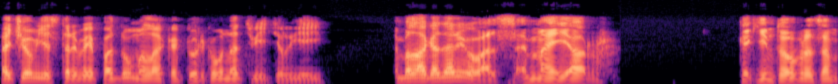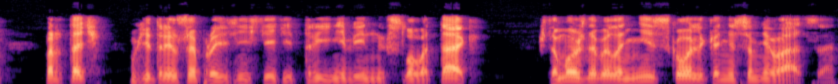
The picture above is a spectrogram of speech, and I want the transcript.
о чем Естербей подумала, как только он ответил ей. — Благодарю вас, майор. Каким-то образом Портач ухитрился произнести эти три невинных слова так, что можно было нисколько не сомневаться.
